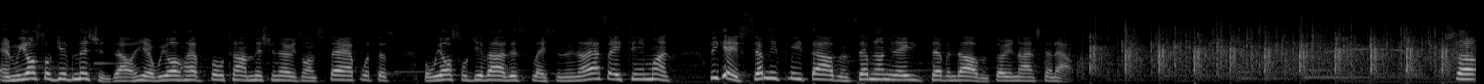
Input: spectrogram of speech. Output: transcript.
and we also give missions out here. We all have full time missionaries on staff with us, but we also give out of this place. And in the last 18 months, we gave $73,787.39 out. so,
